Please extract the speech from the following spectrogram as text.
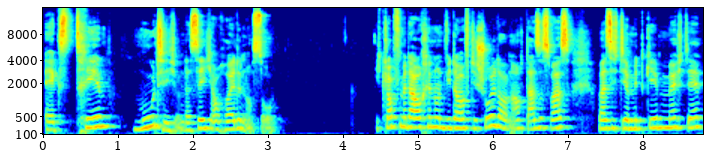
extrem mutig und das sehe ich auch heute noch so. Ich klopfe mir da auch hin und wieder auf die Schulter und auch das ist was, was ich dir mitgeben möchte.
